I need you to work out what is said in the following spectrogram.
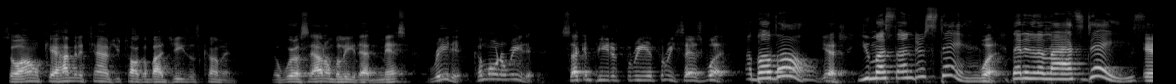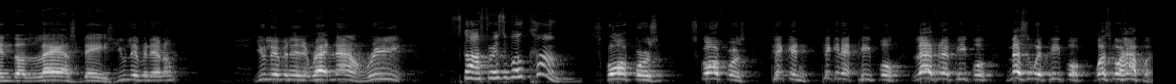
So I don't care how many times you talk about Jesus coming. The world say, I don't believe that mess. Read it. Come on and read it. Second Peter 3 and 3 says what? Above all, Yes. you must understand What? that in the last days, In the last days, you living in them. You living in it right now. Read. Scoffers will come, Scoffers, scoffers, picking, picking at people, laughing at people, messing with people. What's going to happen?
